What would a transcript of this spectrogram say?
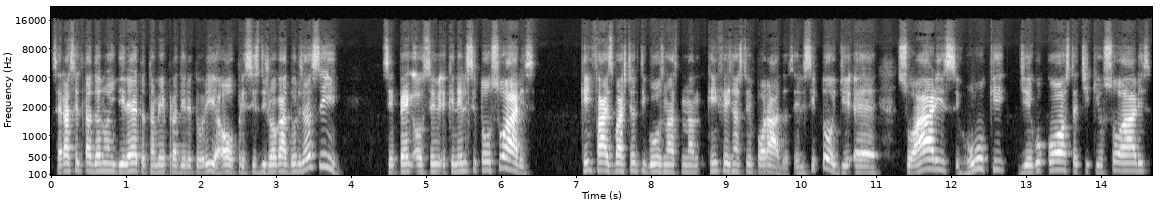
será se ele está dando uma indireta também para a diretoria? Ó, oh, preciso de jogadores assim. Você pega, você, que nem ele citou o Soares. Quem faz bastante gols, na, na, quem fez nas temporadas? Ele citou de, é, Soares, Hulk, Diego Costa, Tiquinho Soares.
